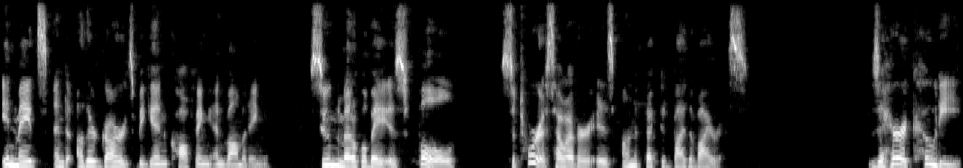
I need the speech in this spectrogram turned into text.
inmates and other guards begin coughing and vomiting. Soon the medical bay is full. Sartoris, however, is unaffected by the virus. Zahara Cody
